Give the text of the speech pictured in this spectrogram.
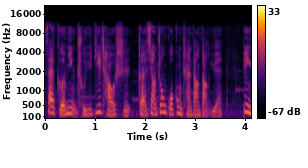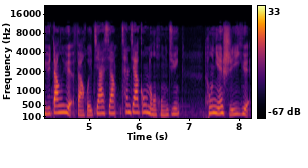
在革命处于低潮时，转向中国共产党党员。并于当月返回家乡参加工农红军。同年十一月，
